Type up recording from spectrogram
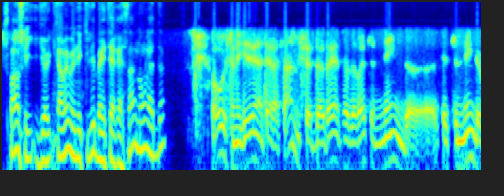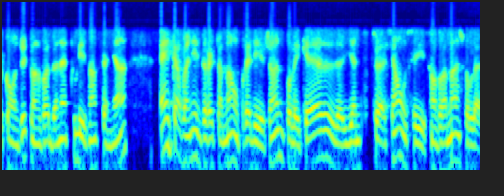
Je pense qu'il y a quand même un équilibre intéressant, non là-dedans? Oh, c'est un équilibre intéressant, mais ça devrait, ça devrait être une ligne de, c'est une ligne de conduite qu'on va donner à tous les enseignants intervenir directement auprès des jeunes pour lesquels il y a une situation où ils sont vraiment sur la,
